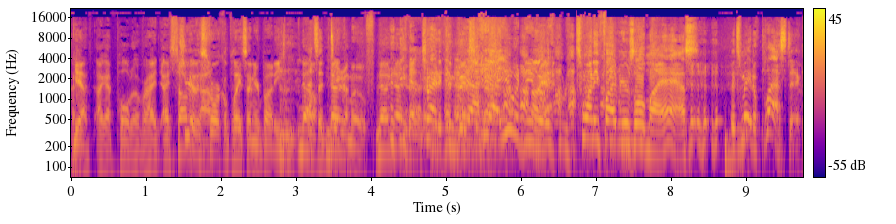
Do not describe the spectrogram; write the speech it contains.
I Yeah. got, I got pulled over. I, I saw So you have cop- historical plates on your buddy. No, That's a no, dick no, move. No, no, no. Try to convince Yeah, him. yeah, you would need. Oh, yeah. 25 years old, my ass. It's made of plastic.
